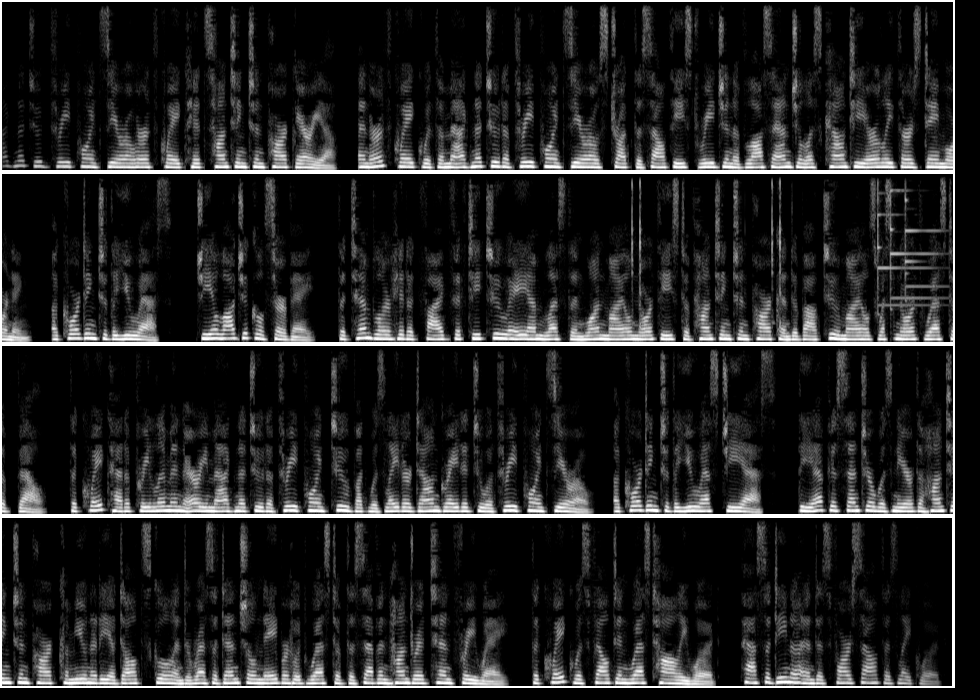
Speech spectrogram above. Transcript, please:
Magnitude 3.0 earthquake hits Huntington Park area. An earthquake with a magnitude of 3.0 struck the southeast region of Los Angeles County early Thursday morning, according to the U.S. Geological Survey. The temblor hit at 5.52 a.m. less than one mile northeast of Huntington Park and about two miles west-northwest of Bell. The quake had a preliminary magnitude of 3.2 but was later downgraded to a 3.0, according to the USGS. The epicenter was near the Huntington Park Community Adult School and a residential neighborhood west of the 710 freeway. The quake was felt in West Hollywood, Pasadena and as far south as Lakewood.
